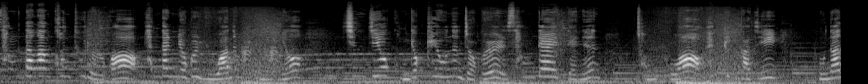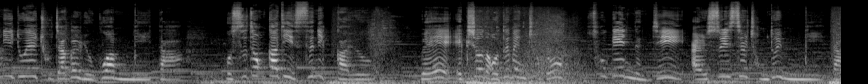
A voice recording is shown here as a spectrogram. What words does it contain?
상당한 컨트롤과 판단력을 요하는 편이며 심지어 공격해오는 적을 상대할 때는 점포와 회피까지 고난이도의 조작을 요구합니다. 보스전까지 있으니까요. 왜 액션 어드벤처로 속에 있는지 알 수 있을 정도입니다.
